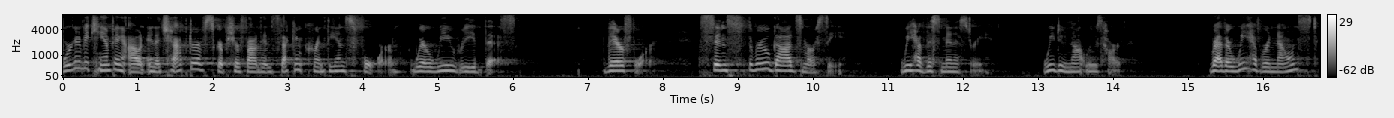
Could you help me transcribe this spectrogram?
we're going to be camping out in a chapter of scripture found in 2 Corinthians 4, where we read this Therefore, since through God's mercy we have this ministry, we do not lose heart. Rather, we have renounced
